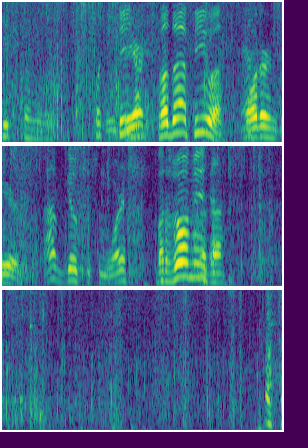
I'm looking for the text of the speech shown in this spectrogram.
Пить кто-нибудь. Пи- Вода, пиво. Water and beer. I'll go for some water. Боржоми. Вода. It's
